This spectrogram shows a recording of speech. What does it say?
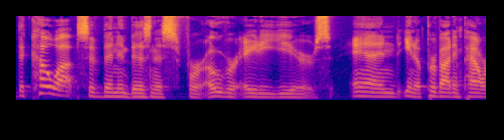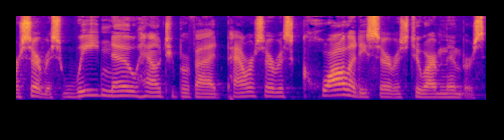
the co-ops have been in business for over 80 years and, you know, providing power service. We know how to provide power service, quality service to our members.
